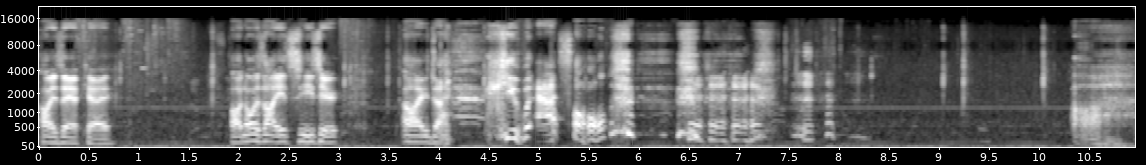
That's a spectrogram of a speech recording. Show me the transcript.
oh, he's AFK. Oh no, he's not. He's, he's here. Oh, he died. you asshole. Oh.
